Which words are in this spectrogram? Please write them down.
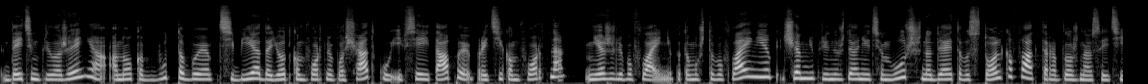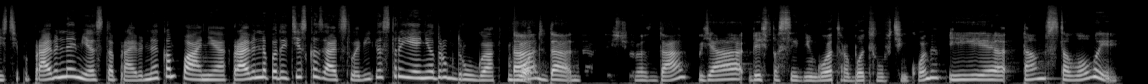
дейтинг-приложение приложение, оно как будто бы тебе дает комфортную площадку и все этапы пройти комфортно, нежели в офлайне, потому что в офлайне чем непринужденнее, тем лучше, но для этого столько факторов должно сойтись, типа правильное место, правильная компания, правильно подойти сказать, словить настроение друг друга. Да, вот. да, да еще раз, да. Я весь последний год работала в Тинькоме, и там в столовой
